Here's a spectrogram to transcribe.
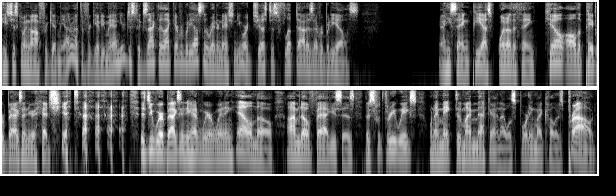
He's just going off, forgive me. I don't have to forgive you, man. You're just exactly like everybody else in the Raider Nation. You are just as flipped out as everybody else. And he's saying, P.S. One other thing kill all the paper bags on your head. Shit. Did you wear bags on your head when we were winning? Hell no. I'm no fag, he says. There's three weeks when I make to my Mecca and I will sporting my colors. Proud.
